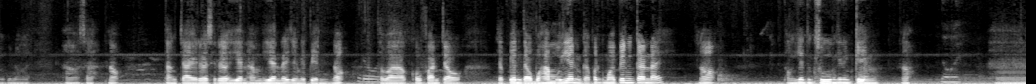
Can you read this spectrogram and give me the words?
ยเป็นยังไงเอาซะเนาะ ตั้งใจเด้อเสยเด้อเฮียนทำเฮียนได้จังได้เป็นเนาะโดยแต่ว่าความฝันเจ้าอยากเป็นแต่ว่าบ่ห้ามบ่เฮียนกับเพิ่นก็บ่ให้เป็นคือกันได้เนาะต้องเฮียนสูงๆเฮียนเก่งๆเนาะ โดยอ่า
